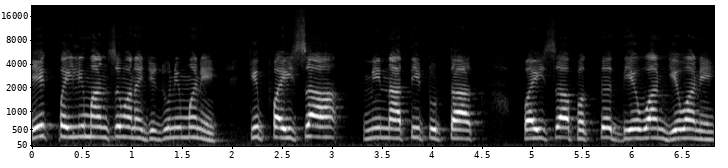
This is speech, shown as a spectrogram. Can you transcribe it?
एक पहिली माणसं म्हणायची जुनी म्हणे की पैसा नि नाती तुटतात पैसा फक्त देवाणघेवाण आहे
